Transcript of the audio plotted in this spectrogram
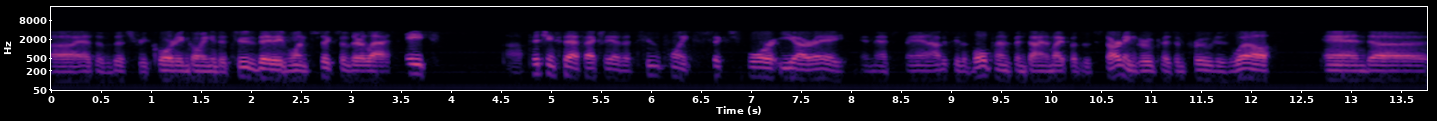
Uh, as of this recording, going into Tuesday, they've won six of their last eight. Uh, pitching staff actually has a 2.64 ERA in that span. Obviously, the bullpen's been dynamite, but the starting group has improved as well. And uh,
